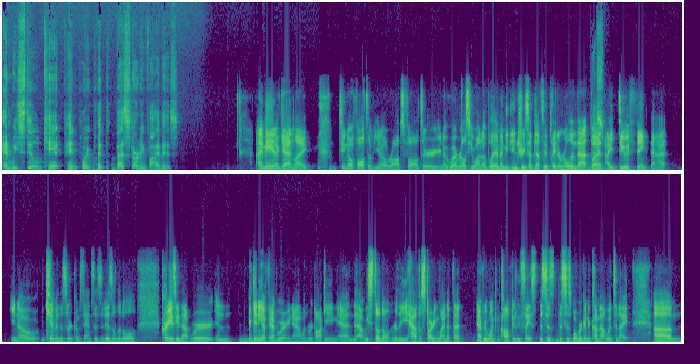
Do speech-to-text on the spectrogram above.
and we still can't pinpoint what the best starting five is. I mean, again, like to no fault of you know Rob's fault or you know whoever else you want to blame. I mean, injuries have definitely played a role in that, but yes. I do think that you know, given the circumstances, it is a little crazy that we're in beginning of February now when we're talking, and that we still don't really have a starting lineup that everyone can confidently say this is this is what we're going to come out with tonight. Um,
